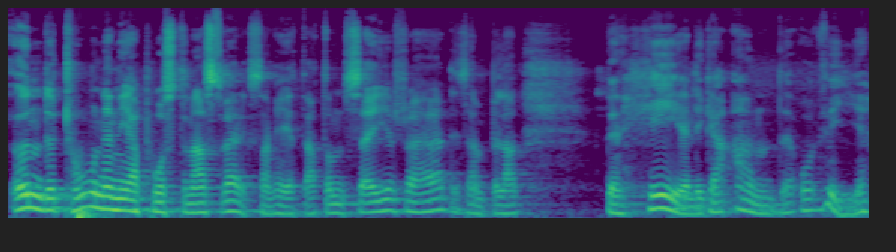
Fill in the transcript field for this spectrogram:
undertonen i apostlarnas verksamhet att de säger så här till exempel att den heliga Ande och vi.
